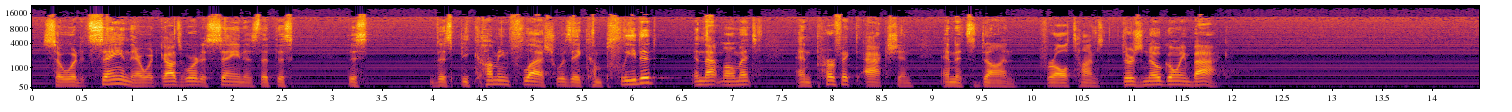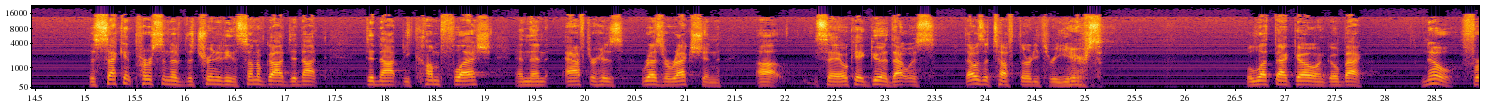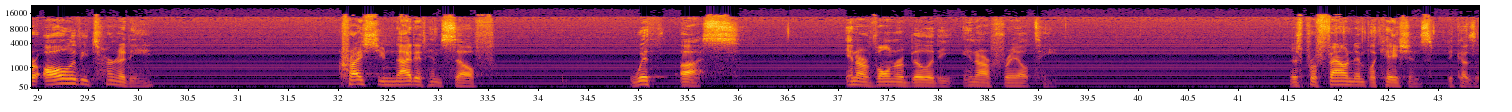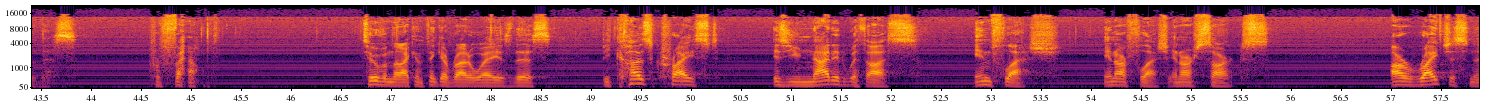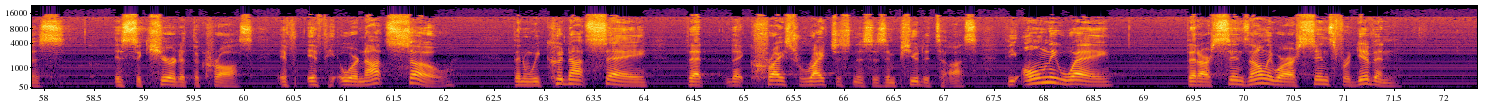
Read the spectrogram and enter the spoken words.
So, what it's saying there, what God's word is saying, is that this, this, this becoming flesh was a completed in that moment and perfect action, and it's done for all times. There's no going back. The second person of the Trinity, the Son of God, did not, did not become flesh, and then after his resurrection, uh, say, okay, good, that was, that was a tough 33 years. we'll let that go and go back. No, for all of eternity, Christ united himself with us in our vulnerability, in our frailty. There's profound implications because of this. Profound. Two of them that I can think of right away is this because Christ is united with us in flesh, in our flesh, in our sarx, our righteousness is secured at the cross. If, if it were not so, then we could not say that, that Christ's righteousness is imputed to us. The only way that our sins, not only were our sins forgiven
